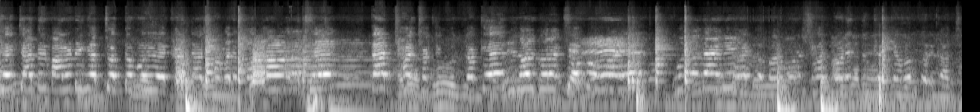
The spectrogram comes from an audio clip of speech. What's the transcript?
সেই চাঁদের বারো এর চোদ্দ বই এখানটা সকালে প্রচার করেছে। তার ছয় ছটি পুত্রকে হৃদয় করেছে। কেমন করে কাছে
